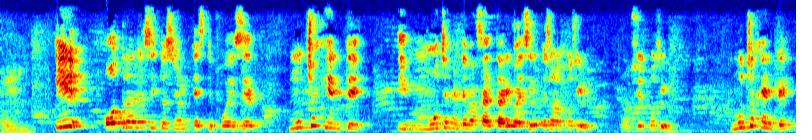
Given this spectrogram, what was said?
Mm. Y otra de las situaciones es que puede ser mucha gente y mucha gente va a saltar y va a decir, eso no es posible. No, sí es posible. Mucha gente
